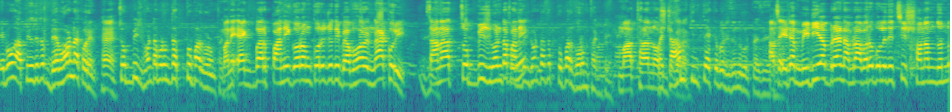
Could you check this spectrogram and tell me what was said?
এবং আপনি যদি এটা ব্যবহার না করেন হ্যাঁ। চব্বিশ ঘণ্টা পর্যন্ত প্রপার গরম থাকবে। মানে একবার পানি গরম করে যদি ব্যবহার না করি টানা চব্বিশ ঘণ্টা পানি। ঘন্টাতে প্রপার গরম থাকবে। মাথা নষ্ট দাম কিন্তু একেবারে রিজনেবল প্রাইসে আচ্ছা এটা মিডিয়া ব্র্যান্ড আমরা আবারও বলে দিচ্ছি স্বনামধন্য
